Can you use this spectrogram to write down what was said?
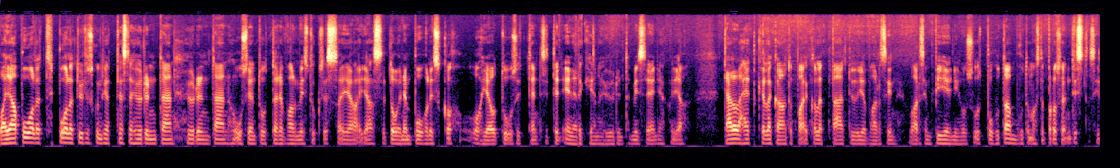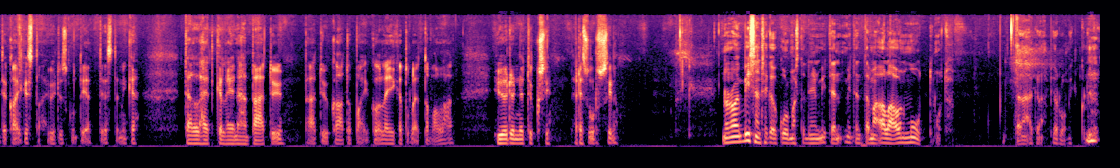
vajaa puolet, puolet yhdyskuntajätteestä hyödynnetään, hyödynnetään uusien tuotteiden valmistuksessa ja, ja se toinen puolisko ohjautuu sitten, sitten energian hyödyntämiseen ja, ja tällä hetkellä kaatopaikalle päätyy jo varsin, varsin pieni osuus. Puhutaan muutamasta prosentista siitä kaikesta yhdyskuntajätteestä, mikä tällä hetkellä enää päätyy, päätyy kaatopaikoille eikä tule tavallaan hyödynnetyksi resurssina. No noin bisnesnäkökulmasta, niin miten, miten tämä ala on muuttunut tänä aikana, Jorma Mikkonen?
